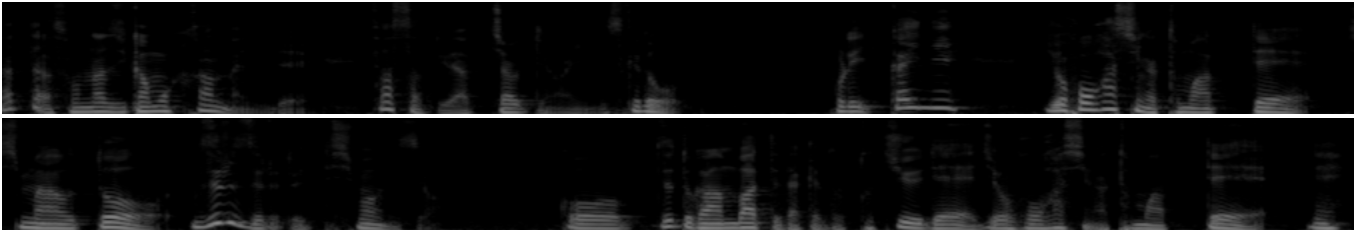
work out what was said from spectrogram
だったらそんな時間もかかんないんで、さっさとやっちゃうっていうのがいいんですけど、これ一回ね、情報発信が止まってしまうと、ずるずると言ってしまうんですよ。こう、ずっと頑張ってたけど、途中で情報発信が止まって、ね、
